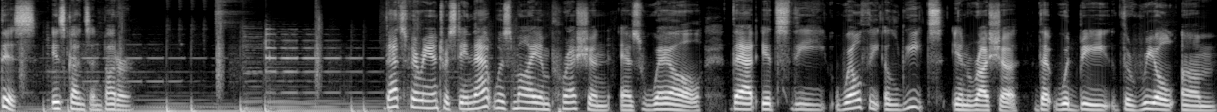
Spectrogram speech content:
This is Guns and Butter. That's very interesting. That was my impression as well that it's the wealthy elites in Russia that would be the real um,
